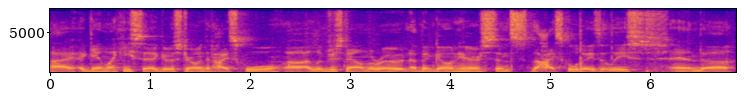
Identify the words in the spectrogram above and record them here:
I, again, like he said, go to Sterlington High School. Uh, I live just down the road. I've been going here since the high school days, at least. And uh,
